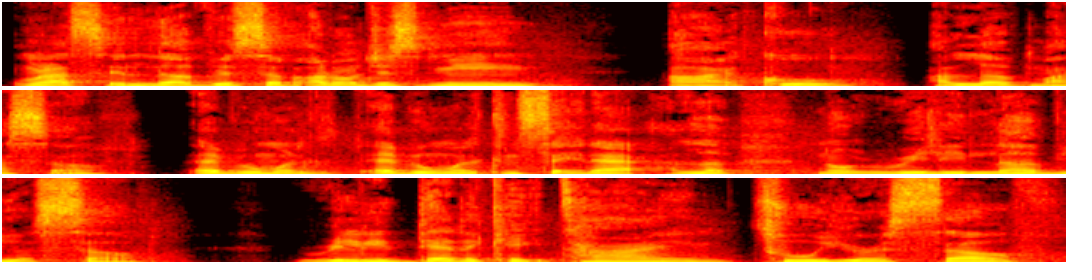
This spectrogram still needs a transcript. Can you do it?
when I say love yourself, I don't just mean, all right, cool. I love myself. Everyone, everyone can say that. I love. No, really love yourself. Really dedicate time to yourself.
